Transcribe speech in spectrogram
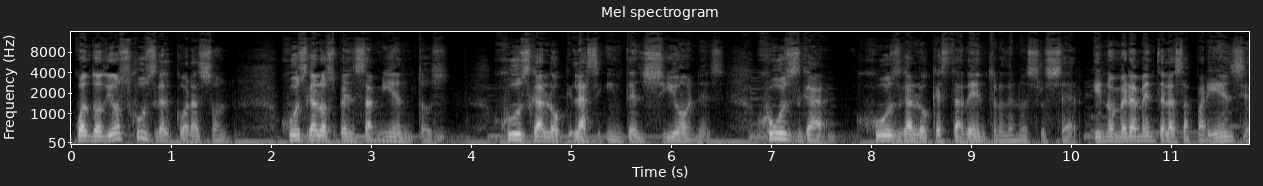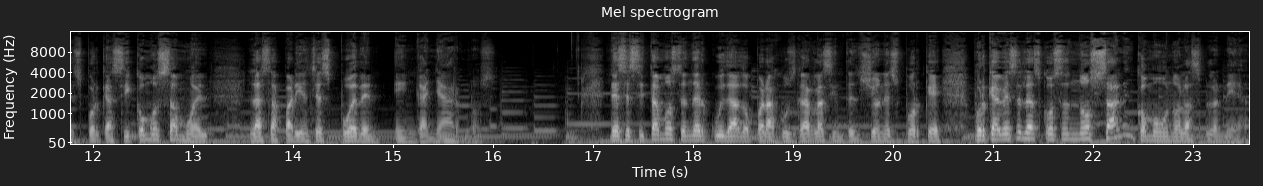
Cuando Dios juzga el corazón, juzga los pensamientos, juzga las intenciones, juzga, juzga lo que está dentro de nuestro ser y no meramente las apariencias, porque así como Samuel, las apariencias pueden engañarnos. Necesitamos tener cuidado para juzgar las intenciones, ¿por qué? Porque a veces las cosas no salen como uno las planea.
